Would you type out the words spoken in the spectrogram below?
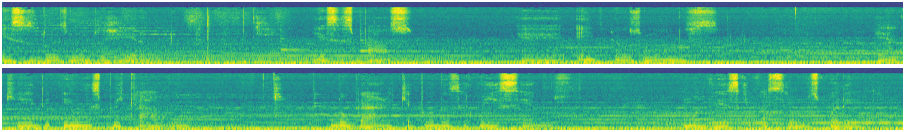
esses dois mundos giram. E esse espaço é, entre os mundos é aquele inexplicável lugar que todas reconhecemos uma vez que passamos por ele.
